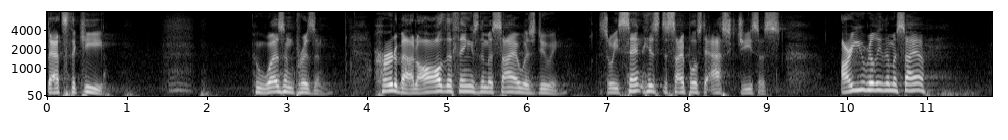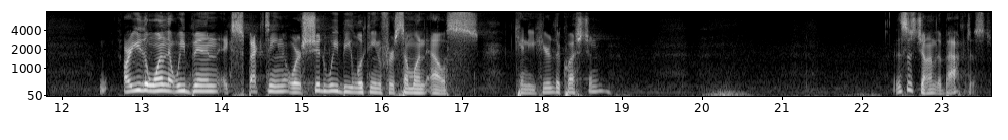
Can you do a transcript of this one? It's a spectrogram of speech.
That's the key. Who was in prison, heard about all the things the Messiah was doing. So he sent his disciples to ask Jesus, Are you really the Messiah? Are you the one that we've been expecting, or should we be looking for someone else? Can you hear the question? This is John the Baptist.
